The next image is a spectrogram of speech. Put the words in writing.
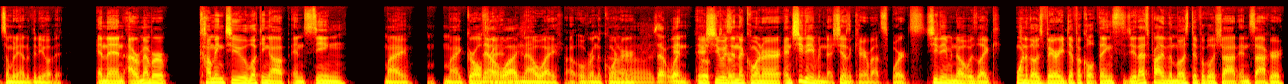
Somebody had a video of it. And then I remember coming to looking up and seeing my my girlfriend, wife. now wife, uh, over in the corner. Uh, is that what? and she was in the corner and she didn't even know she doesn't care about sports she didn't even know it was like one of those very difficult things to do that's probably the most difficult shot in soccer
